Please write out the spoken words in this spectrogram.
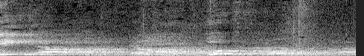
D. D.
